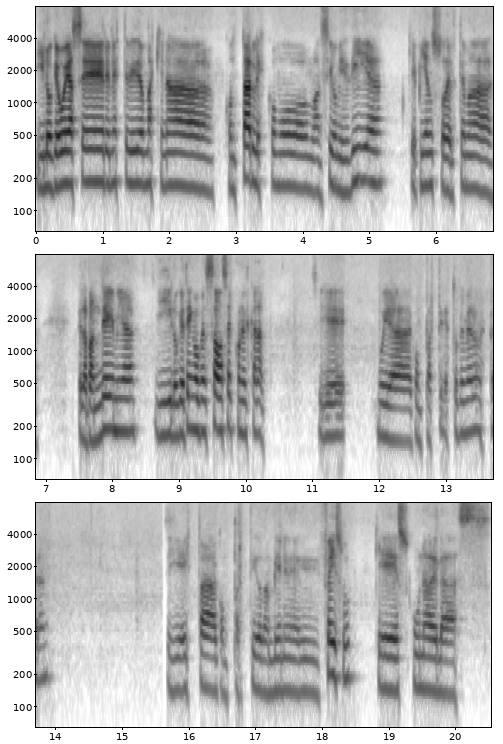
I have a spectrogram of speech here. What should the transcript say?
Y lo que voy a hacer en este video es más que nada contarles cómo han sido mis días, qué pienso del tema de la pandemia y lo que tengo pensado hacer con el canal. Así que voy a compartir esto primero, me esperan. Y ahí está compartido también en el Facebook, que es una de las,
